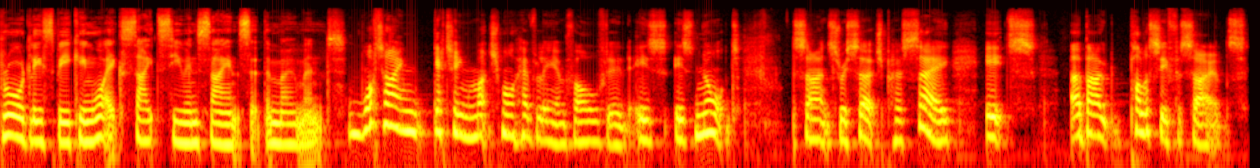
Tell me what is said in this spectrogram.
broadly speaking, what excites you in science at the moment? What I'm getting much more heavily involved in is is not science research per se. It's about policy for science.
